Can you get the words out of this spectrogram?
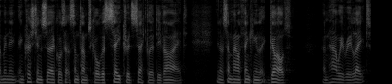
I mean, in, in Christian circles, that's sometimes called the sacred secular divide. You know, somehow thinking that God and how we relate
